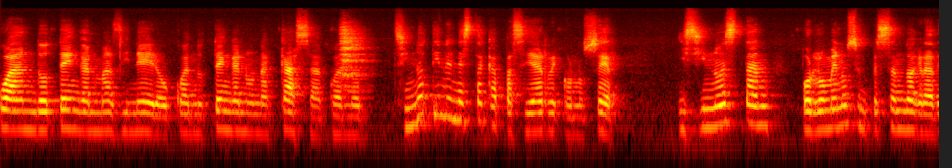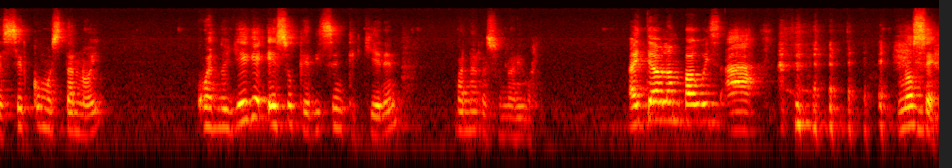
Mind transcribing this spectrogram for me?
cuando tengan más dinero, cuando tengan una casa, cuando si no tienen esta capacidad de reconocer y si no están por lo menos empezando a agradecer cómo están hoy, cuando llegue eso que dicen que quieren, van a resonar igual. Ahí te hablan Pauis. Ah, No sé.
